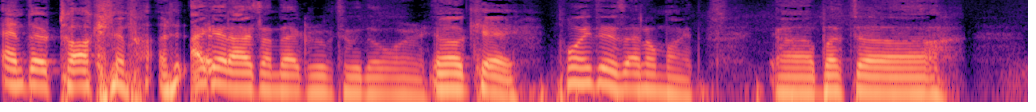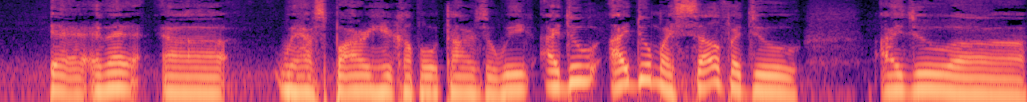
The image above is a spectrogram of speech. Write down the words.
and they're talking about it. I get eyes on that group too. Don't worry. okay. Point is, I don't mind. Uh, but uh, yeah, and then uh, we have sparring here a couple of times a week. I do, I do myself. I do, I do uh,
